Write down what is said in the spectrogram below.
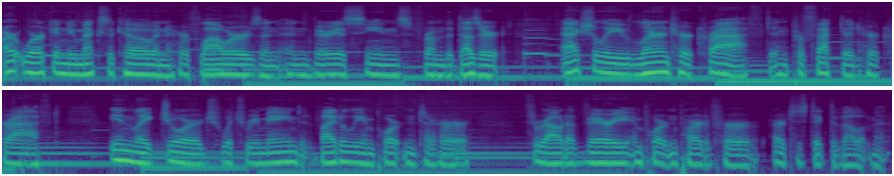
artwork in New Mexico and her flowers and, and various scenes from the desert, actually learned her craft and perfected her craft in Lake George, which remained vitally important to her throughout a very important part of her artistic development.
